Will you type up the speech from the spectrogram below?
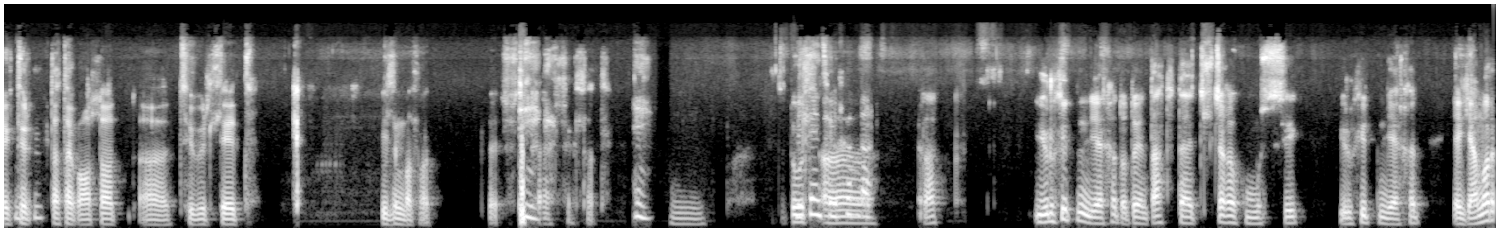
Яг тэр датаг олоод цэвэрлээд бэлэн болгоод байж ашиглаад. Тэгвэл дат ерөөхдөө нь ярихад одоо энэ дататай ажиллаж байгаа хүмүүсийг ерөөхдөө нь ярихад яг ямар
